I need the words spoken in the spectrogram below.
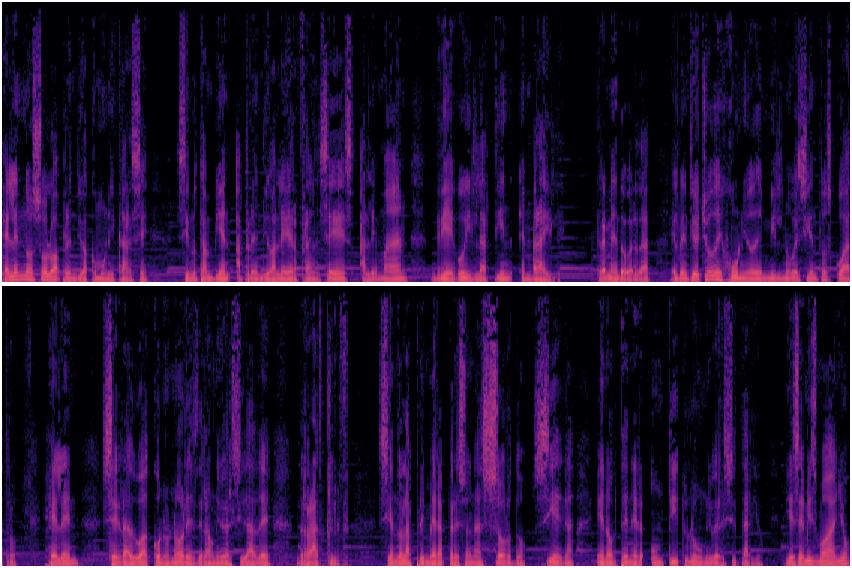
Helen no solo aprendió a comunicarse, sino también aprendió a leer francés, alemán, griego y latín en braille. Tremendo, ¿verdad? El 28 de junio de 1904, Helen se gradúa con honores de la Universidad de Radcliffe, siendo la primera persona sordo, ciega, en obtener un título universitario y ese mismo año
